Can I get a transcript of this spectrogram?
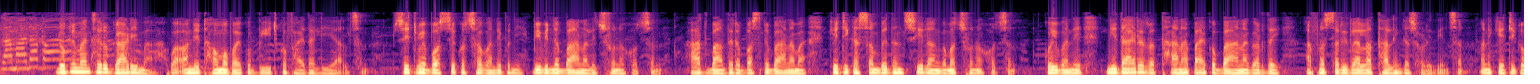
लोग्ने मान्छेहरू गाडीमा वा अन्य ठाउँमा भएको भिडको फाइदा लिइहाल्छन्। सिटमै बसेको छ भने पनि विभिन्न बाहनाले छुन खोज्छन्। हात बाँधेर बस्ने बाहनामा केटीका संवेदनशील अङ्गमा छुन खोज्छन्। कोही भने निदाएर र थाहा नपाएको बाहना गर्दै आफ्नो शरीरलाई लथालिङ्ग छोडिदिन्छन् अनि केटीको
